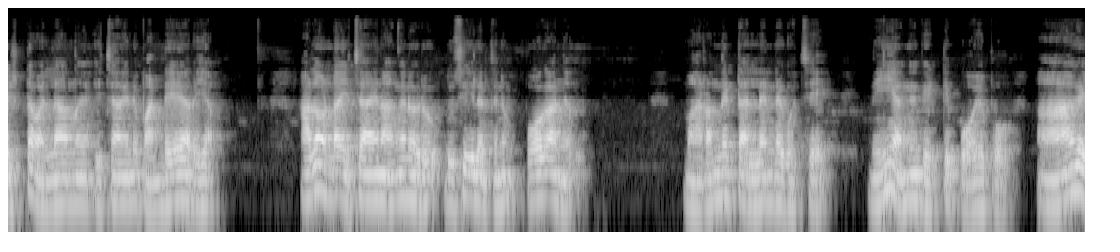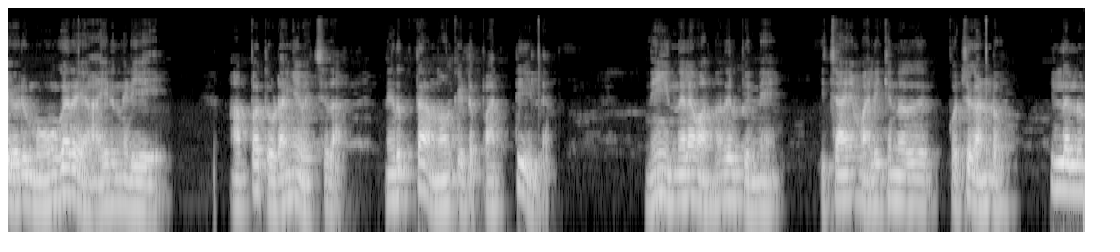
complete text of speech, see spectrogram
ഇഷ്ടമല്ല എന്ന് ഇച്ചായന് പണ്ടേ അറിയാം. അതുകൊണ്ടാണ് ഇച്ചായൻ അങ്ങനെ ഒരു ദുശീലത്തിനും പോകാഞ്ഞത്. മറന്നിട്ടല്ല എന്റെ കൊച്ചേ. നീ അങ്ങ് കെട്ടിപ്പോയപ്പോൾ ആകെ ഒരു മൂകതയായിരുന്നിടിയേ അപ്പം തുടങ്ങി വെച്ചതാ. നിർത്താൻ നോക്കിയിട്ട് പറ്റിയില്ല. നീ ഇന്നലെ വന്നതിൽ പിന്നെ ഇച്ചായം വലിക്കുന്നത് കൊച്ചു കണ്ടോ? ഇല്ലല്ലോ.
